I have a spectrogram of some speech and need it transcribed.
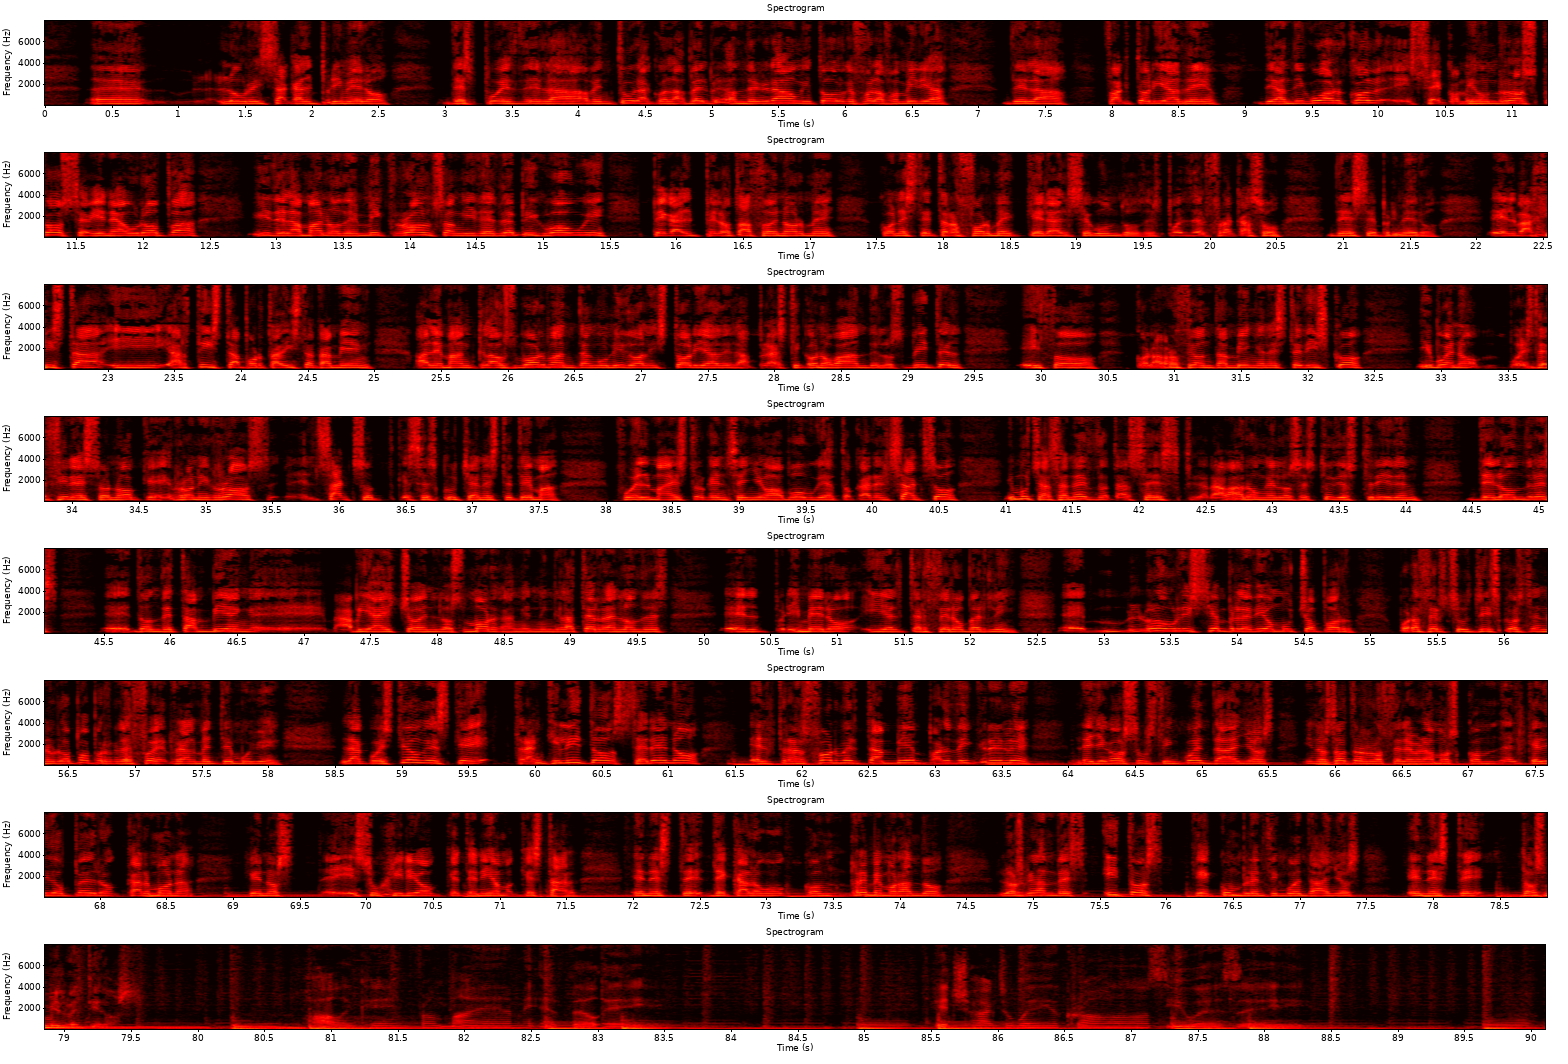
Lowry saca el primero después de la aventura con la Velvet Underground y todo lo que fue la familia de la factoría de, de Andy Warhol, eh, se comió un rosco, se viene a Europa y de la mano de Mick Ronson y de David Bowie pega el pelotazo enorme con este transforme que era el segundo después del fracaso de ese primero. El bajista y artista, portadista también alemán Klaus Bormann, tan unido a la historia de la Plástico Novan, de los Beatles, hizo colaboración también en este disco y bueno, pues decir eso, ¿no? Que Ronnie Ross, el saxo que se escucha en este tema, fue el maestro que enseñó a Bowie a tocar el saxo y muchas anécdotas se grabaron en los estudios Trident de Londres, eh, donde también eh, había hecho en los Morgan, en Inglaterra, en Londres, el primero y el tercero Berlín. Eh, Lowry siempre le dio mucho por, por hacer sus discos en Europa porque le fue realmente muy bien. La cuestión es que tranquilito, sereno, el Transformer también parece increíble, le llegó sus 50 años y nosotros lo celebramos con el querido Pedro Carmona que nos eh, sugirió que teníamos que estar en este decálogo con, rememorando los grandes hitos que cumplen 50 años en este 2022. Holly came from Miami, FLA. Hitchhiked away across USA.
